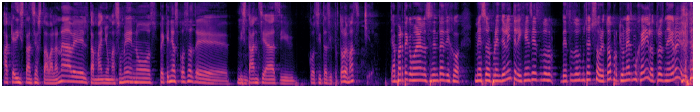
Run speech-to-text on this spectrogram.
a qué distancia estaba la nave, el tamaño más o menos, pequeñas cosas de distancias y cositas y por todo lo demás, chido. Que aparte, como eran los 60, dijo: Me sorprendió la inteligencia de estos, dos, de estos dos muchachos, sobre todo porque una es mujer y el otro es negro. Y el otro-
